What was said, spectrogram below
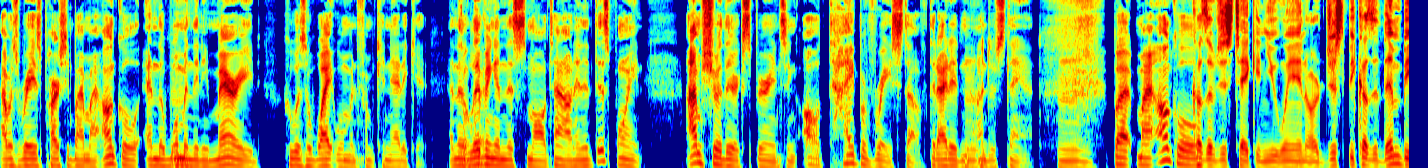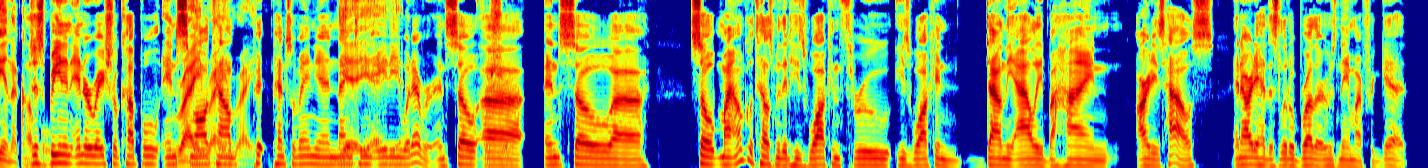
I was raised partially by my uncle and the woman that he married, who was a white woman from Connecticut, and they're living in this small town. And at this point, I'm sure they're experiencing all type of race stuff that I didn't understand. But my uncle, Because of just taking you in, or just because of them being a couple. just being an interracial couple in Right, small right, town right. P- Pennsylvania in Yeah, yeah, 1980, yeah. whatever. And so, uh, and so, uh, so my uncle tells me that he's walking through, he's walking down the alley behind Artie's house, and Artie had this little brother whose name I forget.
